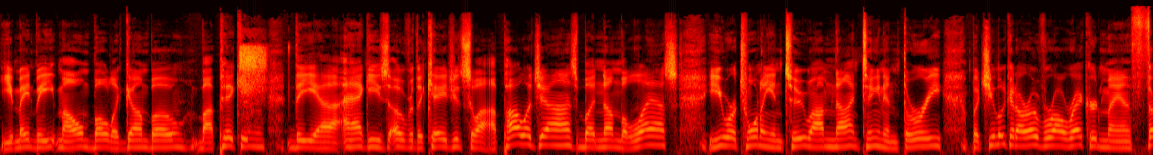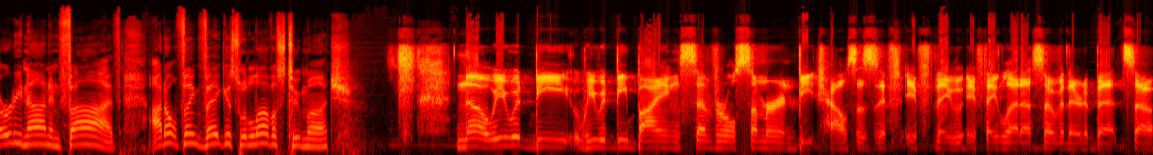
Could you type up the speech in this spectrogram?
You made me eat my own bowl of gumbo by picking the uh, Aggies over the Cajuns. So I apologize, but nonetheless, you are 20 and 2. I'm 19 and 3. But you look at our overall record, man 39 and 5. I don't think Vegas would love us too much. No, we would be we would be buying several summer and beach houses if if they if they let us over there to bet. So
